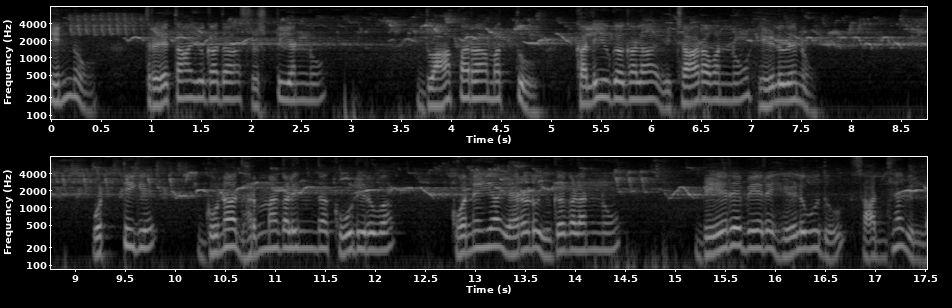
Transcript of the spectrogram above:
ಇನ್ನು ತ್ರೇತಾಯುಗದ ಸೃಷ್ಟಿಯನ್ನು, ದ್ವಾಪರ ಮತ್ತು ಕಲಿಯುಗಗಳ ವಿಚಾರವನ್ನು ಹೇಳುವೆನು. ಒಟ್ಟಿಗೆ ಗುಣಧರ್ಮಗಳಿಂದ ಕೂಡಿರುವ ಕೊನೆಯ ಎರಡು ಯುಗಗಳನ್ನು ಬೇರೆ ಬೇರೆ ಹೇಳುವುದು ಸಾಧ್ಯವಿಲ್ಲ.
